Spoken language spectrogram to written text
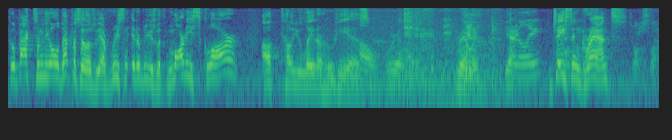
Go back to some of the old episodes. We have recent interviews with Marty Sklar. I'll tell you later who he is. Oh, really? Really? Yeah. Really? Jason Grant. Talk slow.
